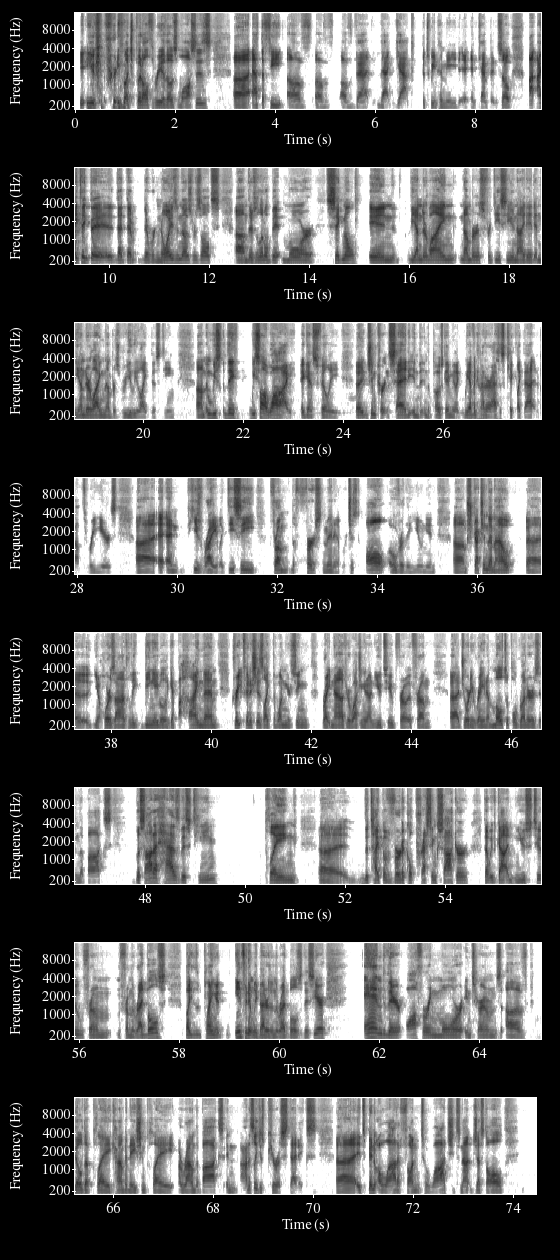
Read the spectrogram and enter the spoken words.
you can pretty much put all three of those losses uh, at the feet of of of that that gap between Hamid and Kempin. So I, I think that that there, there were noise in those results. Um, there's a little bit more signal in the underlying numbers for DC United, and the underlying numbers really like this team. Um, and we they we saw why against Philly. Uh, Jim Curtin said in the in the post game, like we haven't had our asses kicked like that in about three years, uh, and he's right. Like DC from the first minute, we're just all over the Union, um, stretching them out. Uh, you know, horizontally, being able to get behind them, great finishes like the one you're seeing right now. If you're watching it on YouTube from from uh, Yordy Reyna, multiple runners in the box. Losada has this team playing uh, the type of vertical pressing soccer that we've gotten used to from from the Red Bulls, but playing it infinitely better than the Red Bulls this year. And they're offering more in terms of build up play, combination play around the box, and honestly, just pure aesthetics. Uh, it's been a lot of fun to watch. It's not just all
